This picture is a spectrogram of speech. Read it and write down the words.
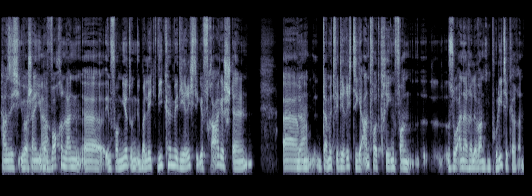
haben sich wahrscheinlich ja. über Wochen lang äh, informiert und überlegt, wie können wir die richtige Frage stellen, ähm, ja. damit wir die richtige Antwort kriegen von so einer relevanten Politikerin.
